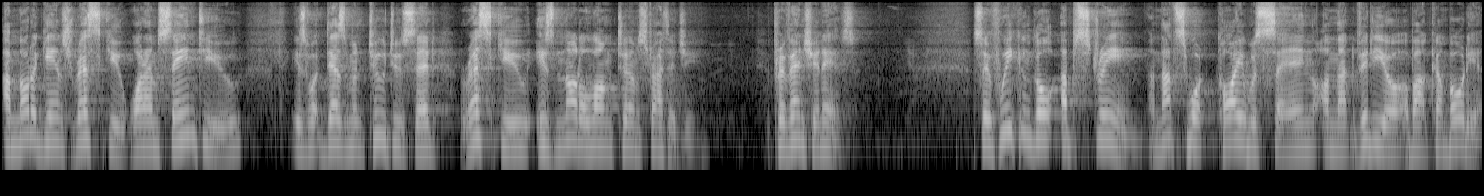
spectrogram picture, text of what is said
I'm not against rescue. What I'm saying to you is what Desmond Tutu said, rescue is not a long-term strategy. Prevention is. So if we can go upstream, and that's what Koi was saying on that video about Cambodia,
